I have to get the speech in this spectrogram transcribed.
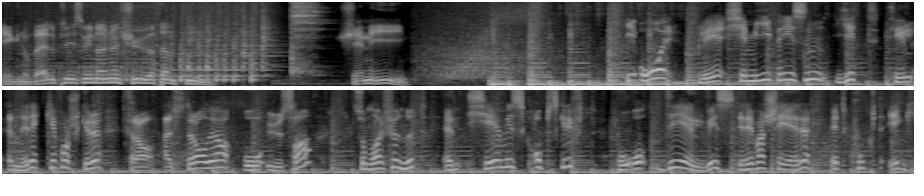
Ig Nobelprisvinnerne 2015. Kjemi. I år ble kjemiprisen gitt til en rekke forskere fra Australia og USA som har funnet en kjemisk oppskrift på å delvis reversere et kokt egg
